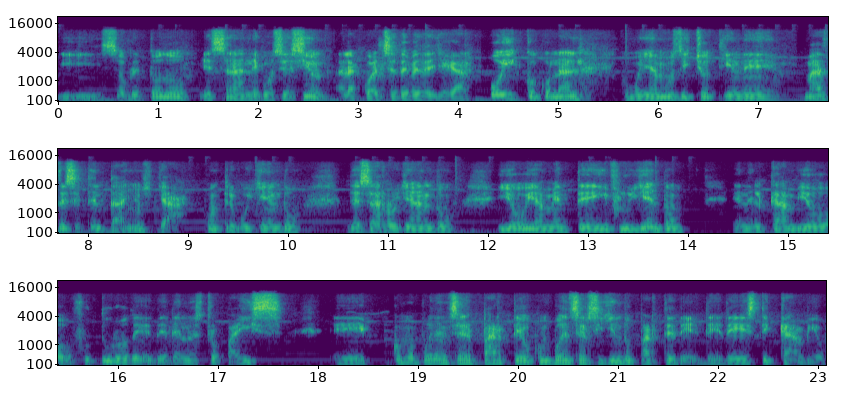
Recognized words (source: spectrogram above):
y sobre todo esa negociación a la cual se debe de llegar. Hoy Coconal, como ya hemos dicho, tiene más de 70 años ya contribuyendo, desarrollando y obviamente influyendo en el cambio futuro de, de, nuestro país. Eh, ¿Cómo pueden ser parte o cómo pueden ser siguiendo parte de, este cambio?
